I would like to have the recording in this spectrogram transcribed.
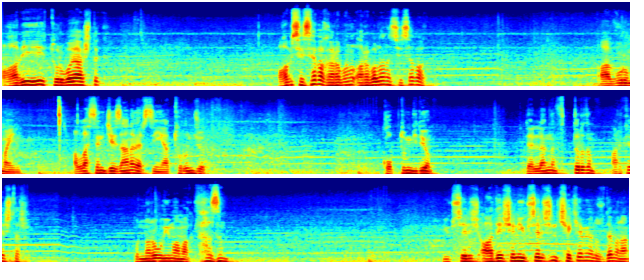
Abi turboyu açtık. Abi sese bak. Arabanın, arabaların sese bak. Abi vurmayın. Allah senin cezanı versin ya turuncu. Koptum gidiyorum. Dellendim fıttırdım arkadaşlar. Bunlara uymamak lazım. Yükseliş ADŞ'nin yükselişini çekemiyorsunuz değil mi lan?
